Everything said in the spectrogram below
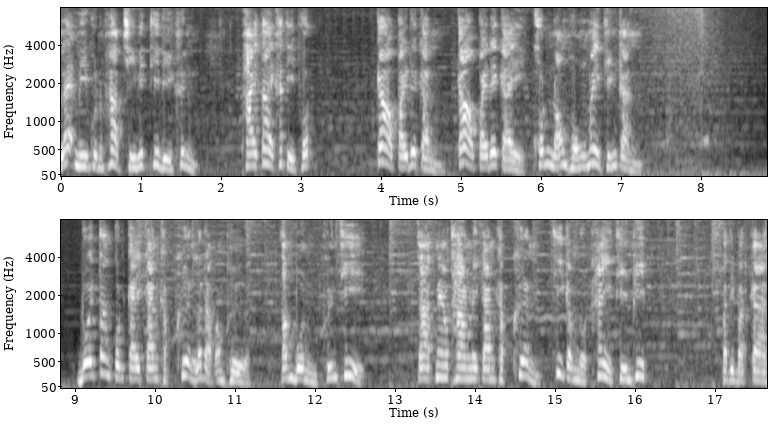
และมีคุณภาพชีวิตที่ดีขึ้น ภายใต้คติพจน์ก้าวไปด้วยกันก้าวไปได้ไกลคนหนองหงไม่ทิ้งกัน โดยตั้งกลไกการขับเคลื่อนระดับอำเภอตำบลพื้นที่ จากแนวทางในการขับเคลื่อนที่กำหนดให้ทีมพี่ปฏิบัติการ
